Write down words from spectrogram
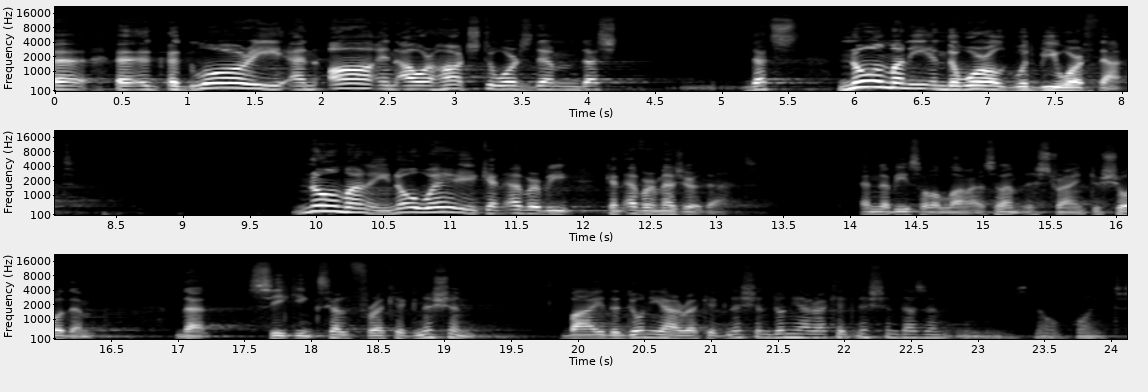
uh, uh, glory and awe in our hearts towards them that's that's no money in the world would be worth that. No money no way can ever be can ever measure that. And nabi sallallahu alaihi wasallam is trying to show them that seeking self recognition by the dunya recognition. Dunya recognition doesn't, there's no point.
